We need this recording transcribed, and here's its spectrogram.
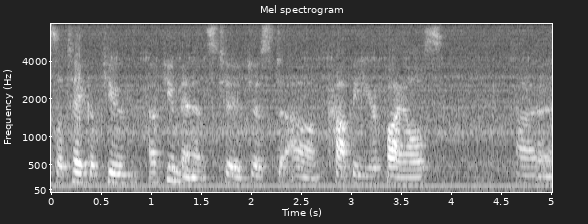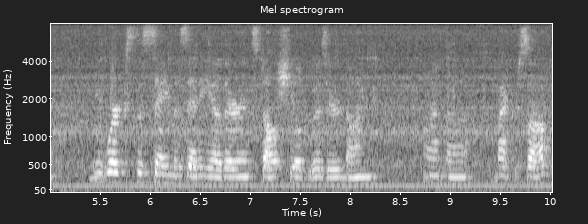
This will take a few a few minutes to just um, copy your files. Uh, it works the same as any other InstallShield Wizard on on uh, Microsoft.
